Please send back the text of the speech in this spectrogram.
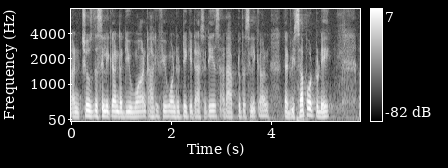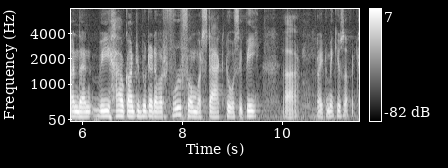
and choose the silicon that you want, or if you want to take it as it is, adapt to the silicon that we support today. And then we have contributed our full firmware stack to OCP, uh, try to make use of it.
